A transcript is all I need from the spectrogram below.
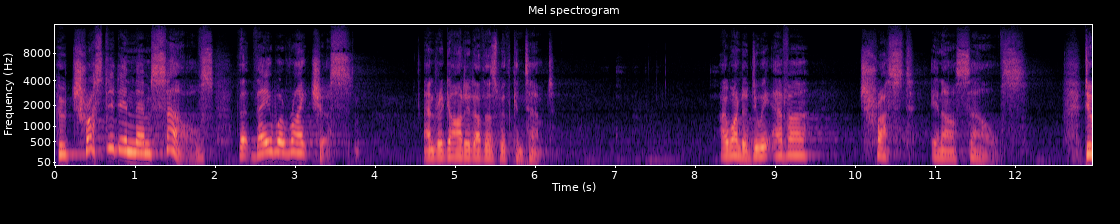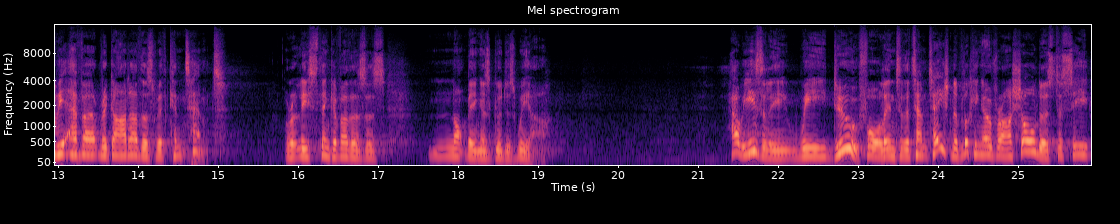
who trusted in themselves that they were righteous and regarded others with contempt. I wonder do we ever trust in ourselves? Do we ever regard others with contempt? Or at least think of others as not being as good as we are? How easily we do fall into the temptation of looking over our shoulders to see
